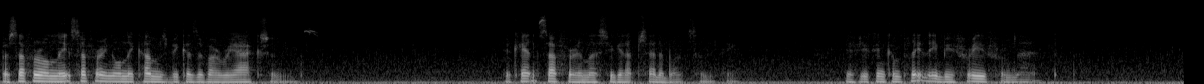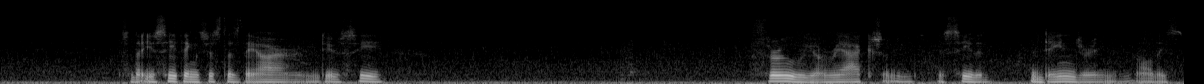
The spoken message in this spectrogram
But suffer only, suffering only comes because of our reactions. You can't suffer unless you get upset about something. If you can completely be free from that, so that you see things just as they are, and you see through your reactions, you see the danger in all these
